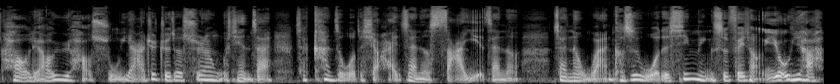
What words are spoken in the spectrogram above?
好疗愈，好舒压。就觉得虽然我现在在看着我的小孩在那撒野，在那在那玩，可是我的心灵是非常优雅。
